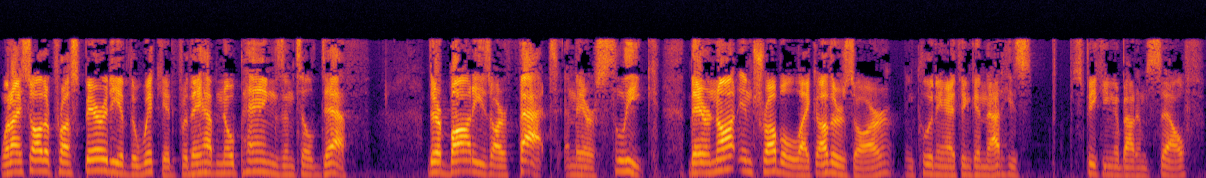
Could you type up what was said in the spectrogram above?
when I saw the prosperity of the wicked, for they have no pangs until death. Their bodies are fat and they are sleek. They are not in trouble like others are, including, I think, in that he's speaking about himself.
